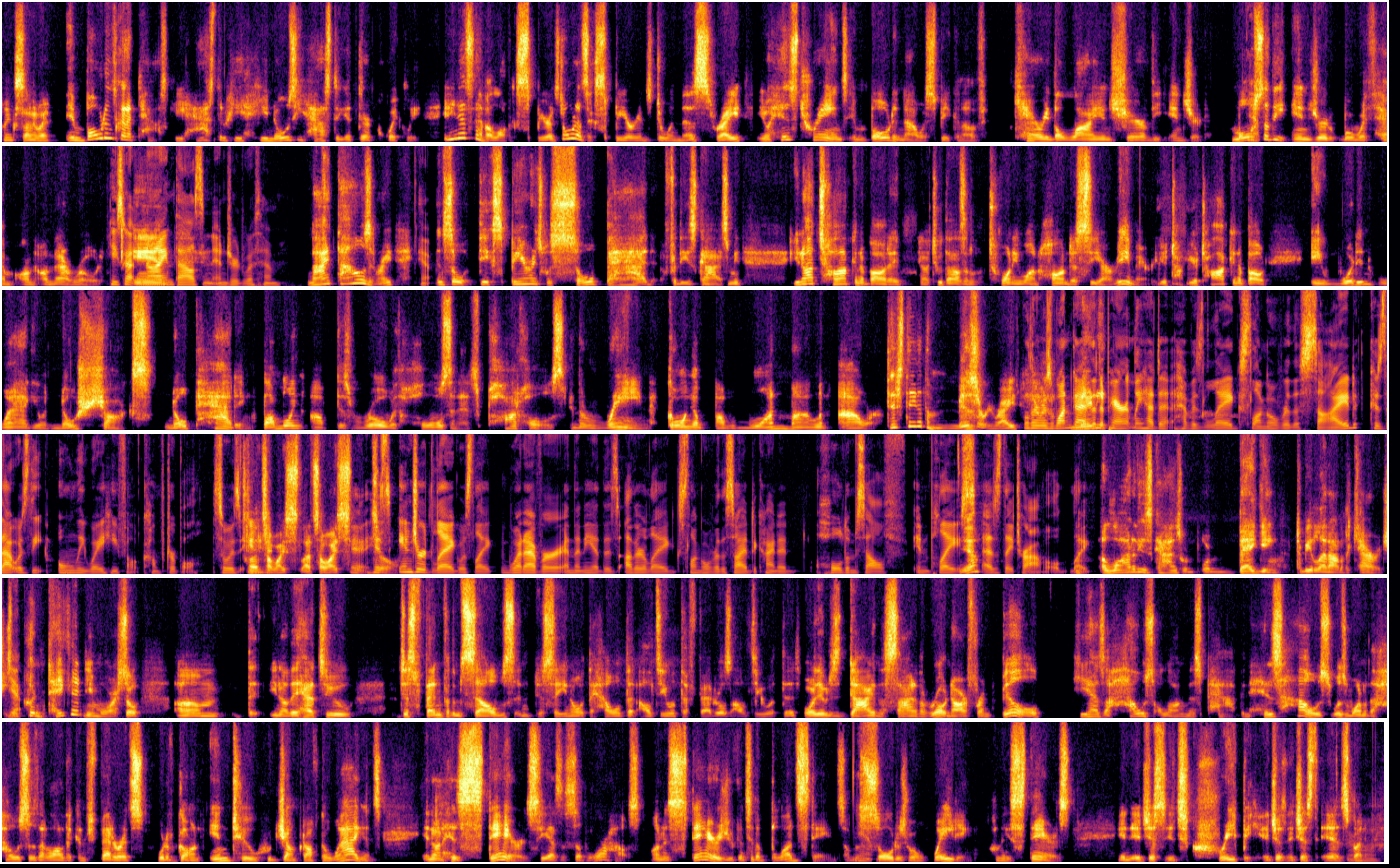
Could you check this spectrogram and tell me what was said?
think so. Anyway, Imboden's got a task. He has to. He he knows he has to get there quickly, and he doesn't have a lot of experience. No one has experience doing this, right? You know, his trains Imboden now, was speaking of, carry the lion's share of the injured. Most of the injured were with him on on that road. He's got And- 9,000 injured with him. 9,000, right? Yep. And so the experience was so bad for these guys. I mean, you're not talking about a you know, 2021 Honda CRV, Mary. You're, ta- you're talking about a wooden wagon with no shocks, no padding, bumbling up this road with holes in it, potholes in the rain, going about one mile an hour. This thing of the misery, right? Well, there was one guy Many- that apparently had to have his leg slung over the side because that was the only way he felt comfortable. So his That's injured, how I that's how I see yeah, it his too. injured leg was like whatever, and then he had this other leg slung over the side to kind of hold himself in place Yeah. as they traveled. Like, a lot of these guys were, were begging to be let out of the carriages. Yeah. They couldn't take it anymore. So, um, th- you know, they had to just fend for themselves and just say, you know what, the hell with it. I'll deal with the Federals. I'll deal with it. Or they would just die on the side of the road. Now, our friend Bill, he has a house along this path, and his house was one of the houses that a lot of the Confederates would have gone into who jumped off the wagons. And on his stairs, he has a Civil War house. On his stairs, you can see the bloodstains of the Yeah. soldiers who are waiting on these stairs. And it just, it's creepy. It just, it just is. But oh,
